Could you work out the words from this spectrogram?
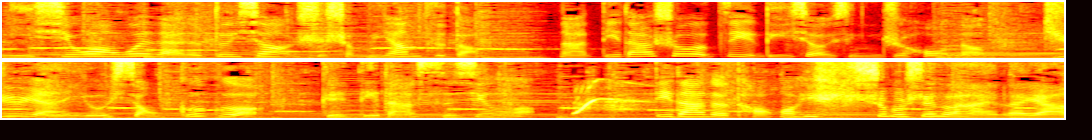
你希望未来的对象是什么样子的？那滴答说了自己理想型之后呢，居然有小哥哥给滴答私信了。滴答的桃花运是不是来了呀？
